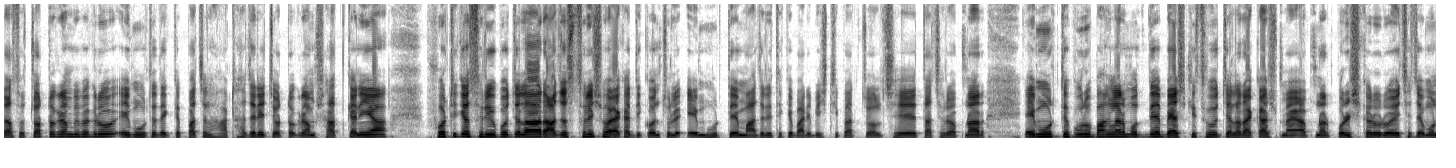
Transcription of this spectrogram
তাছাড়া চট্টগ্রাম বিভাগেরও এই মুহূর্তে দেখতে পাচ্ছেন হাটহাজারি, চট্টগ্রাম, সাতকানিয়া ফটিকাছড়ি উপজেলা, রাজস্থলী সহ একাধিক অঞ্চলে এই মুহূর্তে মাঝারি থেকে ভারী বৃষ্টিপাত চলছে। তাছাড়া আপনার এই মুহূর্তে পুরো বাংলার মধ্যে বেশ কিছু জেলার আকাশ আপনার পরিষ্কারও রয়েছে, যেমন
